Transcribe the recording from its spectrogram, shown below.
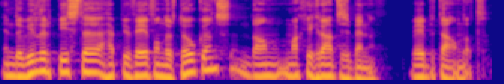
In de wielerpiste heb je 500 tokens, dan mag je gratis binnen. Wij betalen dat.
